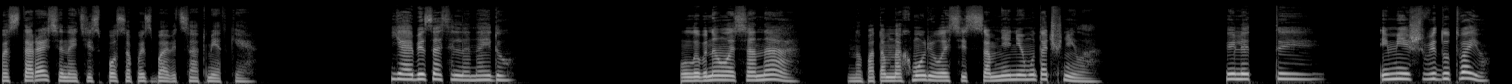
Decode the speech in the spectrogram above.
Постарайся найти способ избавиться от метки. Я обязательно найду. Улыбнулась она, но потом нахмурилась и с сомнением уточнила. «Или ты имеешь в виду твою?»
